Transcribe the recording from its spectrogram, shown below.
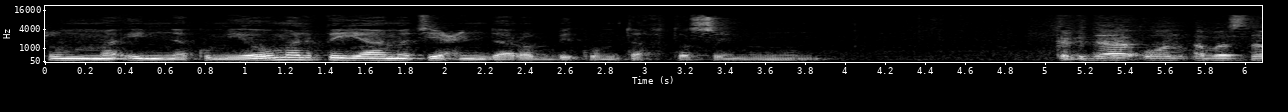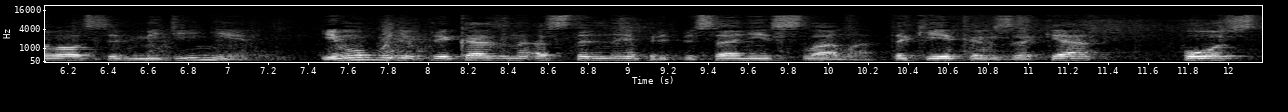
ثم إنكم يوم القيامة عند ربكم تختصمون Когда он обосновался в Медине, ему были приказаны остальные предписания ислама, такие как закят, пост,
